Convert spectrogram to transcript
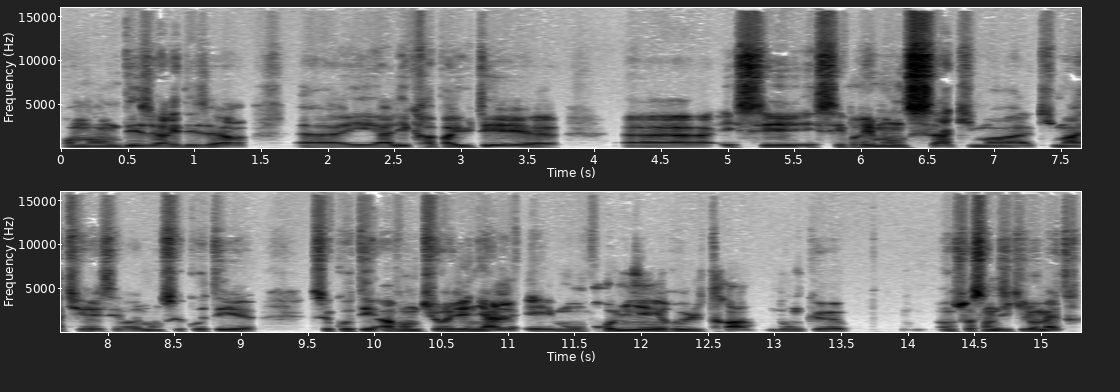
pendant des heures et des heures et aller crapahuter. et c'est vraiment ça qui m'a qui m'a attiré. C'est vraiment ce côté ce côté aventure génial. Et mon premier ultra, donc euh, en 70 km,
